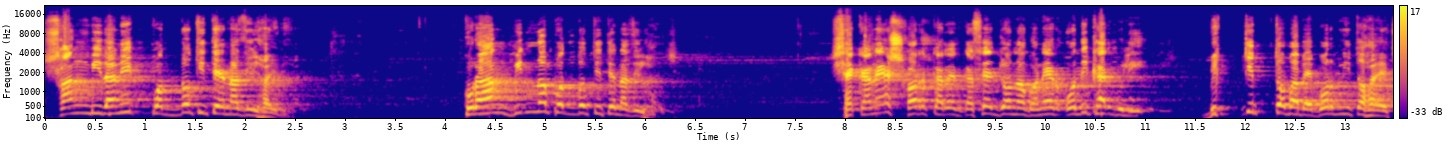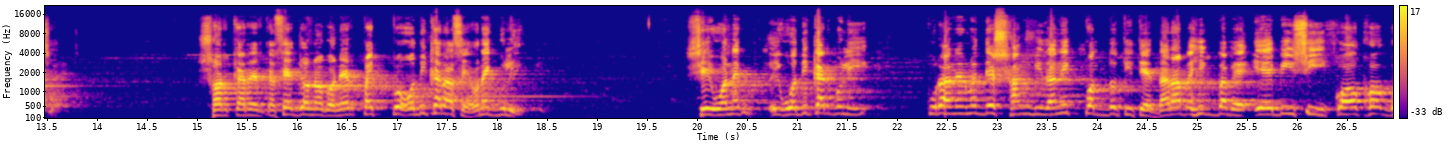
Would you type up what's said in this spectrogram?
সাংবিধানিক পদ্ধতিতে নাজিল হয়নি। কোরআন ভিন্ন পদ্ধতিতে নাজিল হয়েছে। সেখানে সরকারের কাছে জনগণের অধিকারগুলি বিক্ষিপ্তভাবে বর্ণিত হয়েছে। সরকারের কাছে জনগণের প্রাপ্য অধিকার আছে অনেকগুলি। সেই অনেক, এই অধিকারগুলি কোরআনের মধ্যে সাংবিধানিক পদ্ধতিতে ধারাবাহিকভাবে এ বি সি ক, খ, গ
